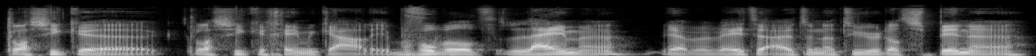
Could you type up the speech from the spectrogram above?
klassieke, klassieke chemicaliën. Bijvoorbeeld lijmen. Ja, we weten uit de natuur dat spinnen,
